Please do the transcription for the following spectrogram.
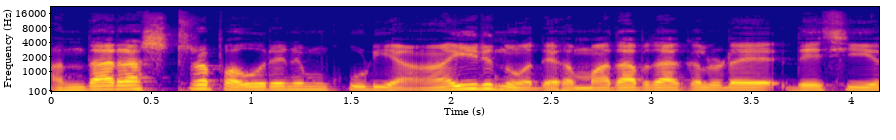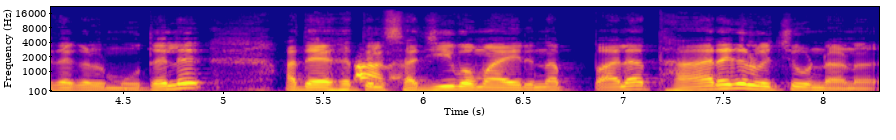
അന്താരാഷ്ട്ര പൗരനും കൂടി ആയിരുന്നു അദ്ദേഹം. മാതാപിതാക്കളുടെ ദേശീയതകൾ മുതൽ അദ്ദേഹത്തിൽ സജീവമായിരുന്ന പല ധാരകൾ വെച്ചുകൊണ്ടാണ്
